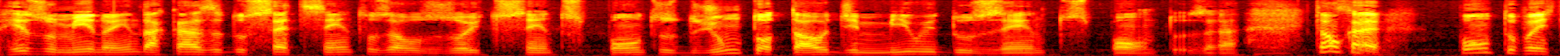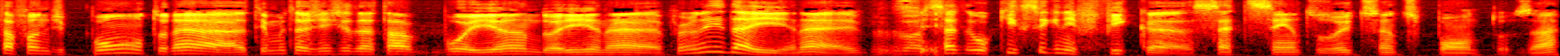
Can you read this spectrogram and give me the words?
resumindo ainda, a casa dos 700 aos 800 pontos, de um total de 1.200 pontos. Né. Então, Sim. cara ponto, a gente tá falando de ponto, né? Tem muita gente que estar tá boiando aí, né? E daí, né? Sim. O que significa 700, 800 pontos, né?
